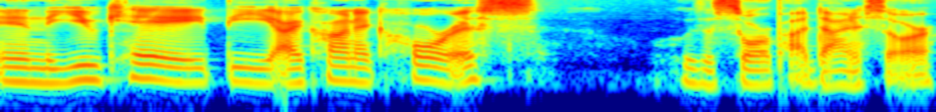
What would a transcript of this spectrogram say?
in the UK, the iconic Horus, who's a sauropod dinosaur,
